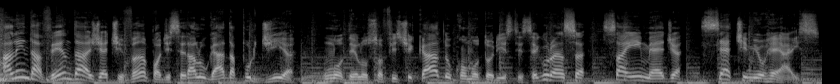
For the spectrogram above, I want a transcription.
Além da venda, a Jetvan pode ser alugada por dia. Um modelo sofisticado com motorista e segurança sai em média 7 mil reais.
